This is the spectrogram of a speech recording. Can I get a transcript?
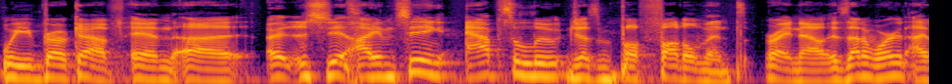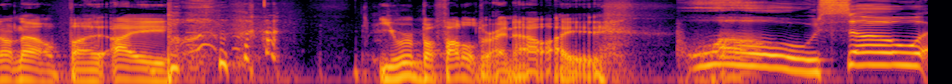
we broke up, and uh, she, I am seeing absolute just befuddlement right now. Is that a word? I don't know, but I. You were befuddled right now. I. whoa! So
